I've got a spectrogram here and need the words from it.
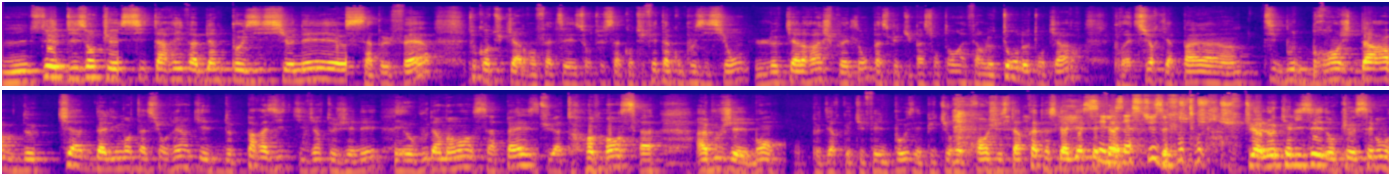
Disons que si tu arrives à bien te positionner, euh, ça peut le faire. Tout quand tu cadres en fait, c'est surtout ça. Quand tu fais ta composition, le cadrage peut être long parce que tu passes ton temps à faire le tour de ton cadre pour être sûr qu'il n'y a pas un petit bout de branche d'arbre, de cadre d'alimentation, rien qui est de parasite qui vient te gêner. Et au bout d'un moment, ça pèse, tu as tendance à, bouger. Bon, on peut dire que tu fais une pause et puis tu reprends juste après parce a C'est les astuces de photographe. Tu, tu as localisé, donc euh, c'est bon,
